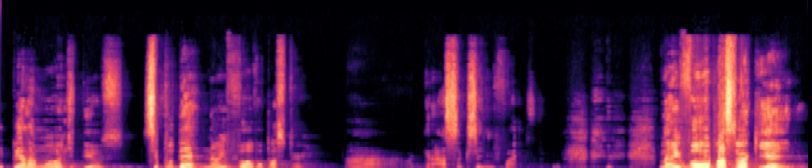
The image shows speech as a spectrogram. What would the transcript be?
E pelo amor de Deus, se puder, não envolva o pastor. Ah, a graça que você me faz. Não envolva o pastor aqui ainda.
